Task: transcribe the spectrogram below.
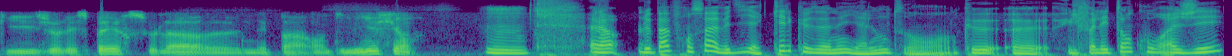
qui, je l'espère, cela euh, n'est pas en diminution. Hmm. Alors, le pape François avait dit il y a quelques années, il y a longtemps, qu'il euh, fallait encourager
